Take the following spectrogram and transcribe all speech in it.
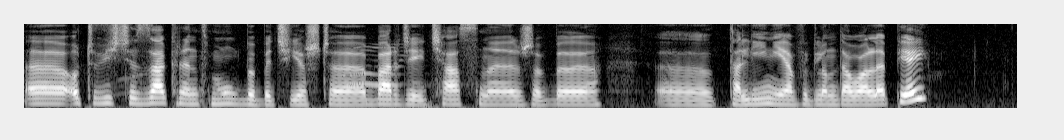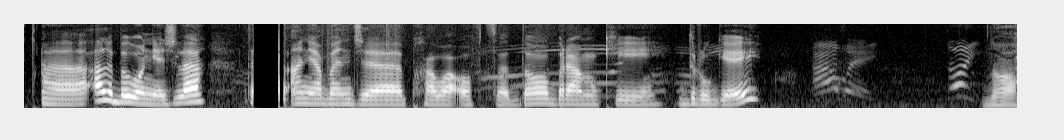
E, Oczywiście zakręt mógłby być jeszcze bardziej ciasny, żeby e, ta linia wyglądała lepiej, E, ale było nieźle. Teraz Ania będzie pchała owce do bramki drugiej. No,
